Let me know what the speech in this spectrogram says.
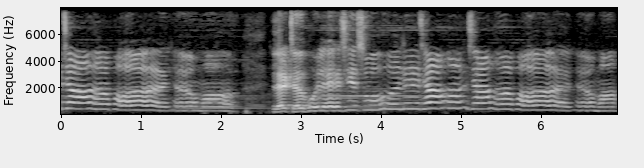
जा बालमा लट जा जा बालमा,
